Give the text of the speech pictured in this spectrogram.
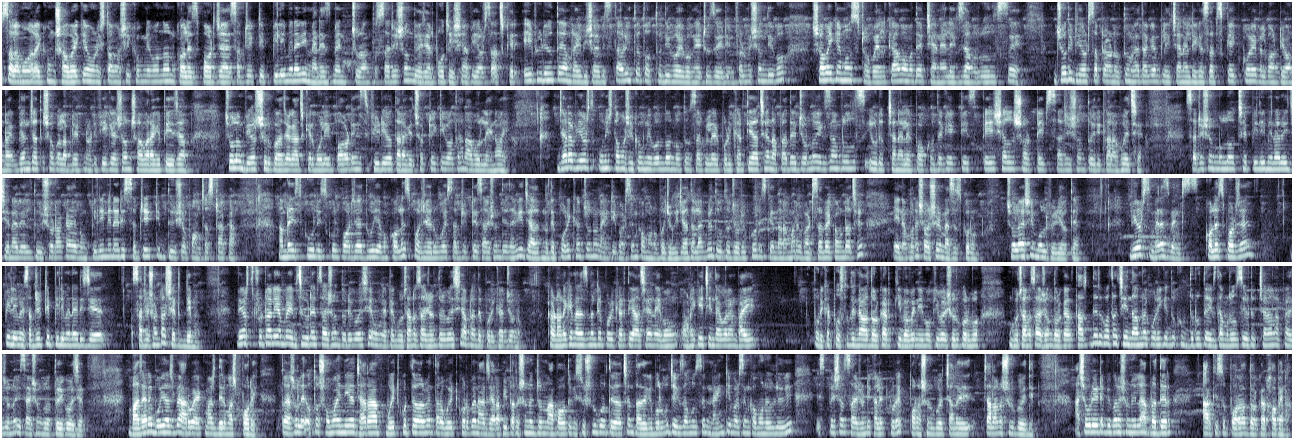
আসসালামু আলাইকুম সবাইকে। উনিশতম শিক্ষক নিবন্ধন, কলেজ পর্যায়ে সাবজেক্টটি প্রিলিমিনারি ম্যানেজমেন্ট চূড়ান্ত সাজেশন দুই হাজার পঁচিশ ইয়ার্স। আজকের এই ভিডিওতে আমরা এই বিষয়ে বিস্তারিত তথ্য দিব এবং এ টু জেড ইনফরমেশন দিব। সবাইকে মোস্ট ওয়েলকাম আমাদের চ্যানেল এক্সাম রুলসে যদি ভিউয়ার্স আপনারা নতুন হয়ে থাকেন প্লিজ চ্যানেলটিকে সাবস্ক্রাইব করে বেল বাটনটি অন রাখবেন যাতে সকল আপডেট নোটিফিকেশন সবার আগে পেয়ে যান। চলুন ভিউয়ার্স, শুরু করা যাক আজকের মূল ইম্পর্টেন্স ভিডিও তার আগে ছোট্ট একটি কথা না বললেই নয়। যারা ভিউয়ার্স উনিশতম শিক্ষক নিবন্ধন নতুন সার্কুলার পরীক্ষার্থী আছেন, আপনাদের জন্য এক্সাম রুলস ইউটিউব চ্যানেলের পক্ষ থেকে একটি স্পেশাল শর্ট টাইপ সাজেশন তৈরি করা হয়েছে। সাজেশন মূল্য হচ্ছে প্রিলিমিনারি জেনারেল দুইশো টাকা এবং প্রিলিমিনারি সাবজেক্টিভ দুইশো পঞ্চাশ টাকা। আমরা স্কুল স্কুল পর্যায়ে দুই এবং কলেজ পর্যায়ের উভয় সাবজেক্টে সাজেশন দিয়ে থাকি যা আপনাদের পরীক্ষার জন্য নাইনটি পার্সেন্ট কমন উপযোগী। যাতে লাগবে দ্রুত জরিপ করুন। স্ক্রিন নাম্বারে হোয়াটসঅ্যাপ অ্যাকাউন্ট আছে। এই নাম্বারে সরাসরি মেসেজ করুন। চলে আসি মূল ভিডিওতে ভিউয়ার্স ম্যানেজমেন্ট কলেজ পর্যায়ে প্রিলিমিনারি সাবজেক্টিভ প্রিলিমিনারি যে সাজেশনটা সেটা ডেমো ভিউয়ার্স টোটালি আমরা এমসিকিউ টাইপ সাজেশন তৈরি করেছি এবং একটা গোছানো সাজেশন তৈরি করেছি আপনাদের পরীক্ষার জন্য। কারণ অনেকে ম্যানেজমেন্টের পরীক্ষার্থী আছেন এবং অনেকেই চিন্তা করেন, ভাই, পরীক্ষার প্রস্তুতি নেওয়া দরকার, কীভাবে নিব, কীভাবে শুরু করব? গোছানো সাজেশন দরকার। তাদের কথা চিন্তা আমরা করি কিন্তু খুব দ্রুত এক্সাম রুলস ইউটিউব চ্যানেল আপনার জন্য এই সাজেশনগুলো তৈরি করেছে। বাজারে বই আসবে আরও এক মাস, দেড় মাস পরে। তো আসলে অত সময় নিয়ে যারা ওয়েট করতে পারবেন, তারা ওয়েট করবেন। আর যারা প্রিপারেশনের জন্য আপাতত কিছু শুরু করতে যাচ্ছেন, তাদেরকে বলব যে এক্সাম হচ্ছে নাইনটি পার্সেন্ট কমন উপযোগী স্পেশাল সাজেশনটি কালেক্ট করে পড়া শুরু করে চালাই, চালানো শুরু করে দিন। আশা করি এটা প্রিপারেশন নিলে আপনাদের আর কিছু পড়ার দরকার হবে না।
